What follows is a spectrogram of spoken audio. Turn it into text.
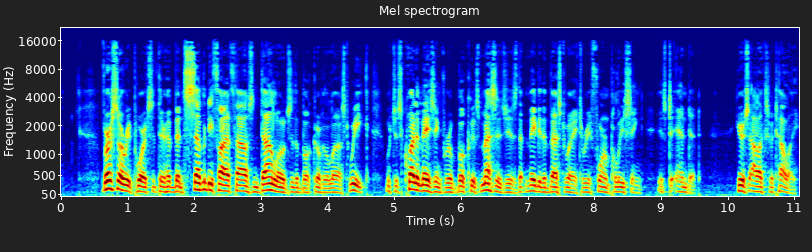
Verso reports that there have been 75,000 downloads of the book over the last week, which is quite amazing for a book whose message is that maybe the best way to reform policing is to end it. Here's Alex Vitale.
